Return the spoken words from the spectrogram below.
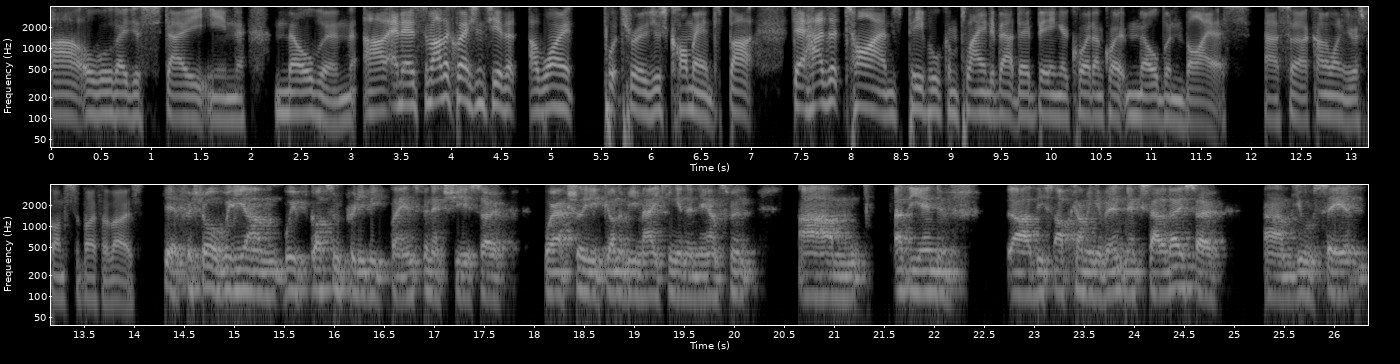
uh, or will they just stay in Melbourne?" Uh, and there's some other questions here that I won't put through, just comments, but there has at times people complained about there being a quote unquote Melbourne bias. Uh, so I kind of want your response to both of those. Yeah, for sure. We um we've got some pretty big plans for next year, so we're actually going to be making an announcement um, at the end of uh, this upcoming event next Saturday. So um, you'll see it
